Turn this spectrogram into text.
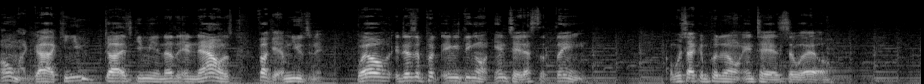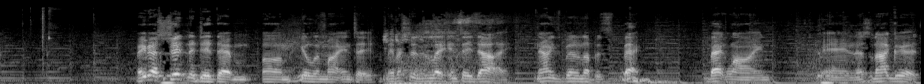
Oh my god, can you guys give me another? And now, is fuck it, I'm using it. Well, it doesn't put anything on Entei, that's the thing. I wish I could put it on Entei as well. Maybe I shouldn't have did that um, healing my Entei. Maybe I should have let Entei die. Now he's bending up his back back line, and that's not good.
